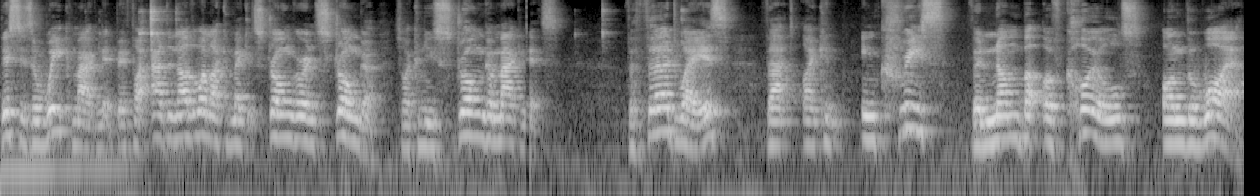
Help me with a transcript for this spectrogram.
This is a weak magnet, but if I add another one, I can make it stronger and stronger. So I can use stronger magnets. The third way is that I can increase the number of coils on the wire.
